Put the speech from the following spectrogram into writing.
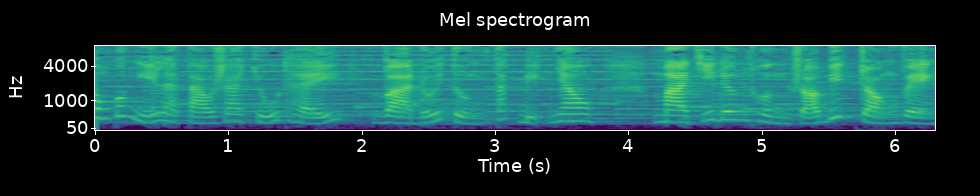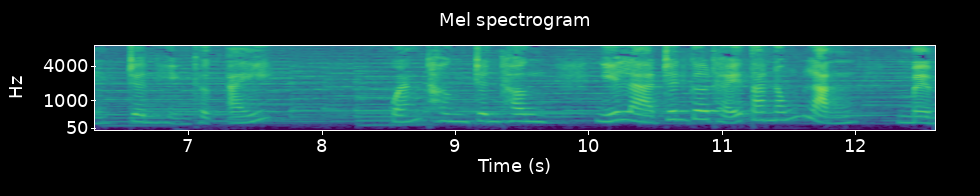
không có nghĩa là tạo ra chủ thể và đối tượng tách biệt nhau, mà chỉ đơn thuần rõ biết trọn vẹn trên hiện thực ấy. Quán thân trên thân nghĩa là trên cơ thể ta nóng lạnh, mềm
